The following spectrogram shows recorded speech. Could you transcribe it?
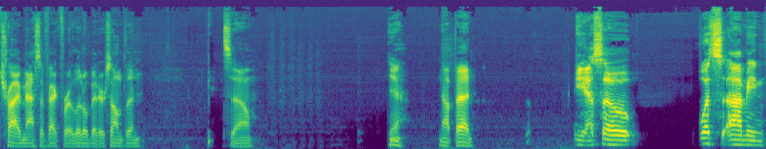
try Mass Effect for a little bit or something. So, yeah, not bad. Yeah. So, what's I mean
